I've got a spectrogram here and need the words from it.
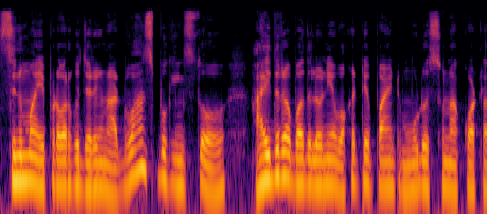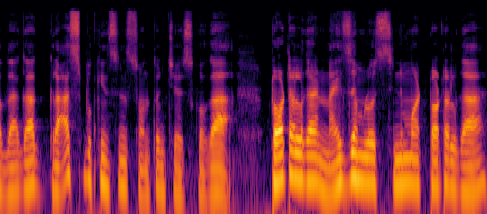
సినిమా ఇప్పటివరకు జరిగిన అడ్వాన్స్ బుకింగ్స్తో హైదరాబాద్లోని ఒకటి పాయింట్ మూడు సున్నా కోట్ల దాకా గ్రాస్ బుకింగ్స్ని సొంతం చేసుకోగా టోటల్గా నైజంలో సినిమా టోటల్గా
